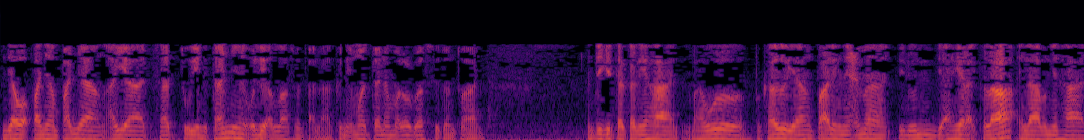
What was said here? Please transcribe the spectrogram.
Menjawab panjang-panjang ayat Satu yang ditanya oleh Allah SWT Kenikmatan yang luar biasa tuan-tuan Nanti kita akan lihat bahawa Perkara yang paling nikmat di dunia di akhirat kelak Ialah melihat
